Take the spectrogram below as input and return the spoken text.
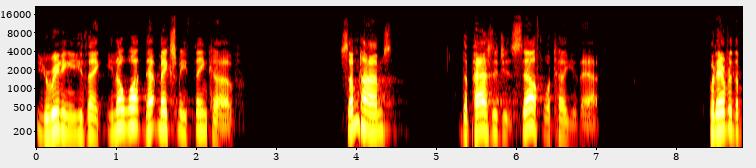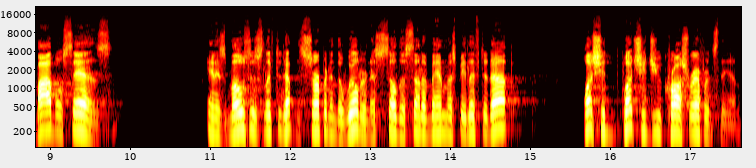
you're reading and you think, you know what, that makes me think of. Sometimes the passage itself will tell you that. Whenever the Bible says, and as Moses lifted up the serpent in the wilderness, so the Son of Man must be lifted up, what should, what should you cross reference then?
